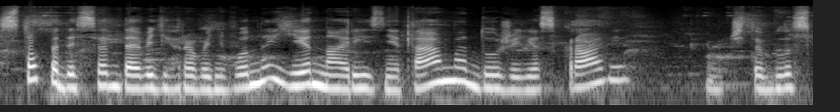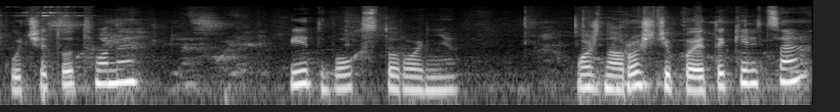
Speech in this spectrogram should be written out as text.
159 гривень. Вони є на різні теми, дуже яскраві. Бачите, блискучі тут вони. І двохсторонні. Можна розчепити кільце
